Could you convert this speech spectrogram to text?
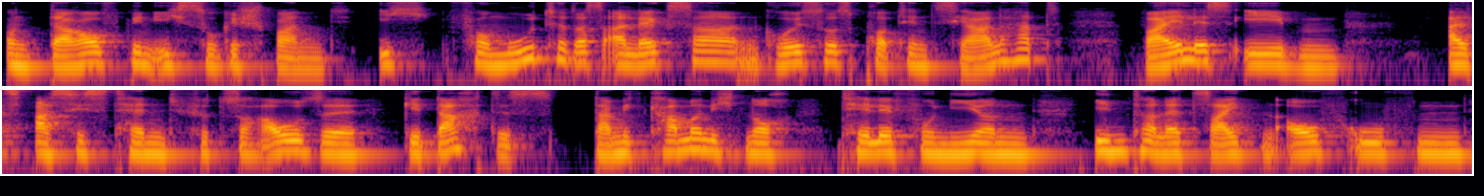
Und darauf bin ich so gespannt. Ich vermute, dass Alexa ein größeres Potenzial hat, weil es eben als Assistent für zu Hause gedacht ist. Damit kann man nicht noch telefonieren, Internetseiten aufrufen,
